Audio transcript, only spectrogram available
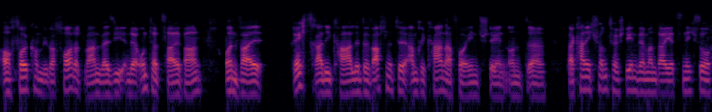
auch vollkommen überfordert waren, weil sie in der Unterzahl waren und weil rechtsradikale, bewaffnete Amerikaner vor ihnen stehen. Und äh, da kann ich schon verstehen, wenn man da jetzt nicht so,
